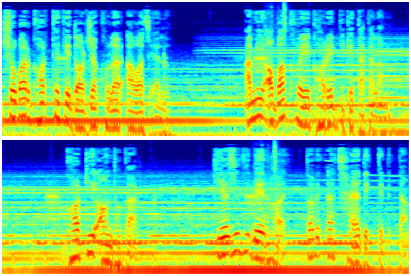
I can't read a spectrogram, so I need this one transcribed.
শোবার ঘর থেকে দরজা খোলার আওয়াজ এলো। আমি অবাক হয়ে ঘরের দিকে তাকালাম। ঘরটি অন্ধকার। কেউ যদি বের হয়, তবে তার ছায়া দেখতে পেতাম।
